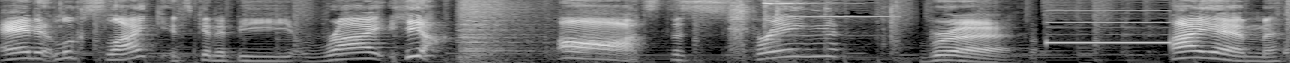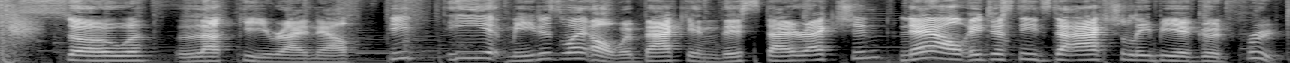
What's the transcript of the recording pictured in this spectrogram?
and it looks like it's going to be right here. Oh, it's the spring. Bruh. I am so lucky right now. 50 meters away. Oh, we're back in this direction. Now it just needs to actually be a good fruit.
